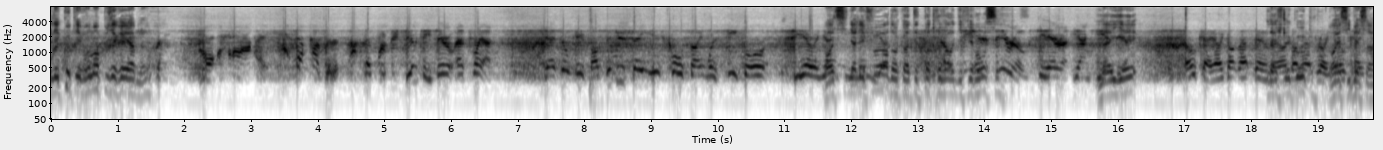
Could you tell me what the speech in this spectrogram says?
L'écoute est vraiment plus agréable. Hein. Bon, le signal est fort, donc on va peut-être pas trop voir la différence. Là, il est. Je le coupe. Ouais, c'est bien ça.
